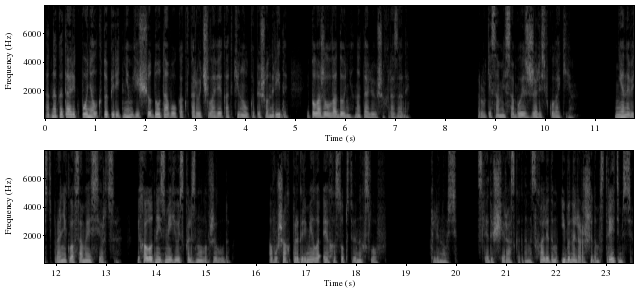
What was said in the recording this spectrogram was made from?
Однако Тарик понял, кто перед ним еще до того, как второй человек откинул капюшон Риды и положил ладонь на талию Шахразады. Руки сами собой сжались в кулаки. Ненависть проникла в самое сердце и холодной змеей скользнула в желудок. А в ушах прогремело эхо собственных слов. «Клянусь, в следующий раз, когда мы с Халидом Ибн Аль-Рашидом встретимся,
